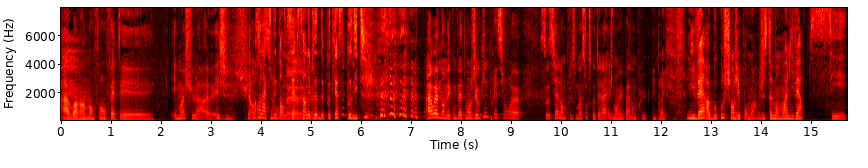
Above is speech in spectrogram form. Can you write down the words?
à avoir un enfant en fait et. Et moi, je suis là euh, et je, je suis. Relax, détente. C'est c'est un euh, épisode de podcast positif. Ah ouais, non, mais complètement. J'ai aucune pression euh, sociale en plus, moi, sur ce côté-là, et je m'en mets pas non plus. Mais bref. L'hiver a beaucoup changé pour moi. Justement, moi, l'hiver, c'est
